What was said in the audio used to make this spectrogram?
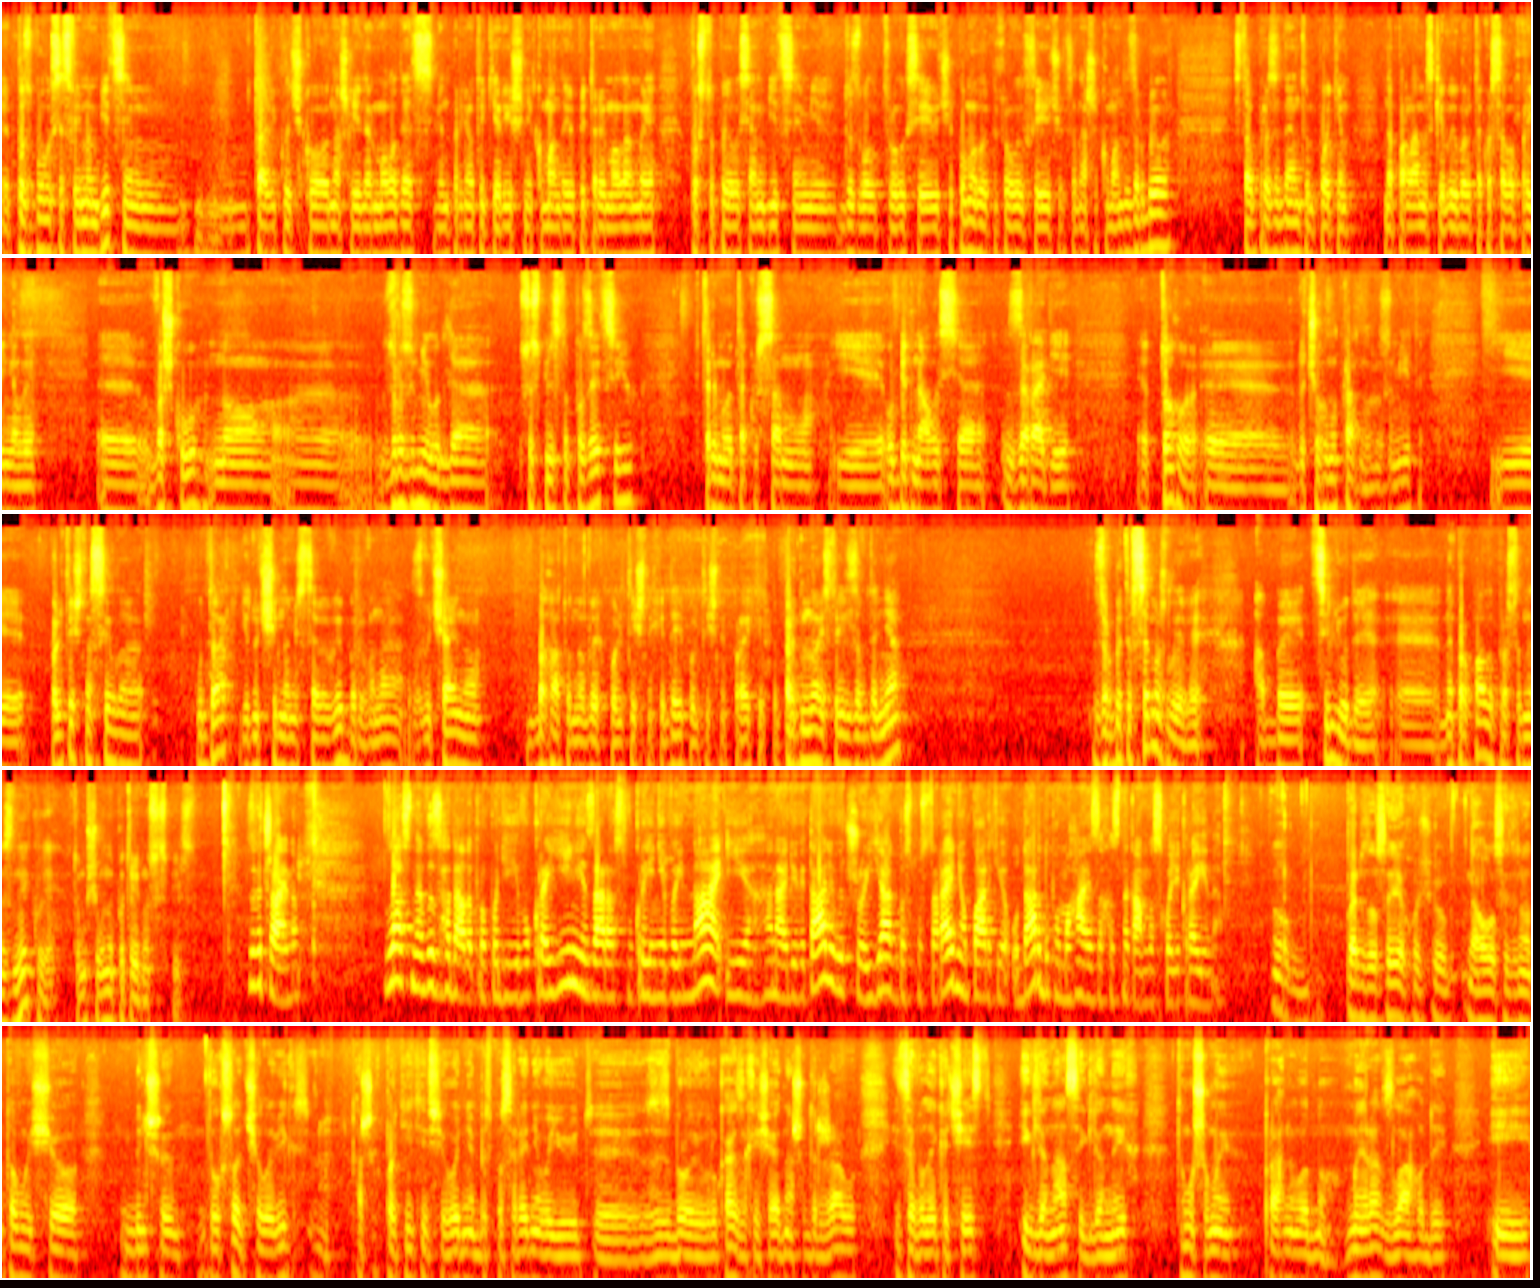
е, позбулися своїм амбіціям. Віталій Кличко, наш лідер, молодець, він прийняв таке рішення, команда його підтримала. Ми поступилися амбіціями, дозволили Петру Олексійовичу, помогли Петру Олексійовичу, це наша команда зробила. Став президентом. Потім на парламентські вибори також само прийняли важку, але зрозумілу для суспільства позицію. Підтримали також само і об'єдналися заради е, того, е, до чого ми прагнули, розумієте. І політична сила удар, ідучи на місцеві вибори, вона звичайно багато нових політичних ідей, політичних проєктів. Перед мною стоїть завдання зробити все можливе, аби ці люди е, не пропали, просто не зникли, тому що вони потрібні суспільству. Звичайно. Власне, ви згадали про події в Україні. Зараз в Україні війна і Геннадію Віталійовичу, як безпосередньо партія Удар допомагає захисникам на сході країни. Ну, перш за все, я хочу наголосити на тому, що більше 200 чоловік наших партійців сьогодні безпосередньо воюють е, зі зброєю в руках, захищають нашу державу. І це велика честь і для нас, і для них, тому що ми прагнемо одного мира, злагоди і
